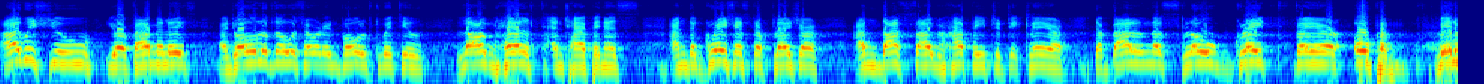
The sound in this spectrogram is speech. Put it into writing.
I wish you, your families, and all of those who are involved with you long health and happiness and the greatest of pleasure. And thus I'm happy to declare the Ballinasloe Great Fair open. Many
